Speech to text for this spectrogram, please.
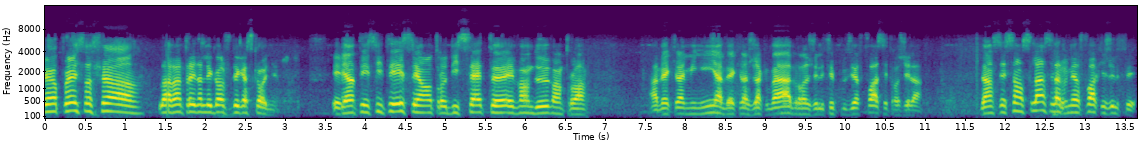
Et après, ça fait la rentrée dans les golfs de Gascogne. Et l'intensité, c'est entre 17 et 22, 23. Avec la Mini, avec la Jacques Vabre, je l'ai fait plusieurs fois, ces trajets-là. Dans ce sens-là, c'est la première fois que je le fais.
